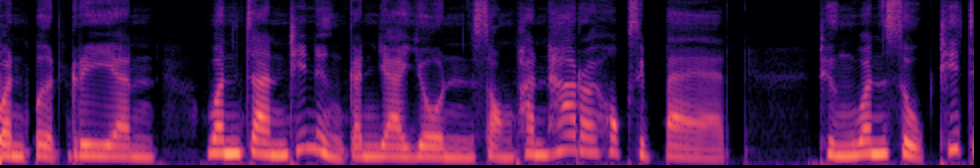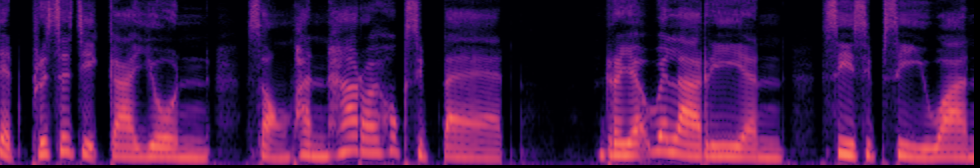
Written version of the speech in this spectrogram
วันเปิดเรียน วันจันทร์ที่ 1 กันยายน 2568 ถึงวันศุกร์ที่ 7 พฤศจิกายน 2568 ระยะเวลาเรียน 44 วัน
